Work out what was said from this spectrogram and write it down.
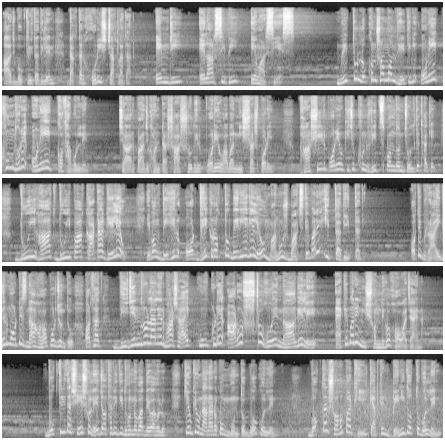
আজ বক্তৃতা দিলেন doctor Harish Chakladar, MD, LRCP, MRCS. মৃত্যুর লক্ষণ সম্বন্ধে তিনি অনেকক্ষণ ধরে অনেক কথা বললেন। চার পাঁচ ঘণ্টা শ্বাসরোধের পরেও আবার নিঃশ্বাস পড়ে, ফাঁসির পরেও কিছুক্ষণ হৃদস্পন্দন চলতে থাকে, দুই হাত দুই পা কাটা গেলেও এবং দেহের অর্ধেক রক্ত বেরিয়ে গেলেও মানুষ বাঁচতে পারে ইত্যাদি ইত্যাদি। অতএব রাইগার মর্টিস না হওয়া পর্যন্ত, অর্থাৎ দ্বিজেন্দ্রলালের ভাষায় কুঁকড়ে আড়ষ্ট হয়ে না গেলে একেবারে নিঃসন্দেহ হওয়া যায় না। বক্তৃতা শেষ হলে যথারীতি ধন্যবাদ দেওয়া হলো। কেউ কেউ নানা রকম মন্তব্য করলেন। বক্তার সহপাঠী ক্যাপ্টেন বেনি দত্ত বললেন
